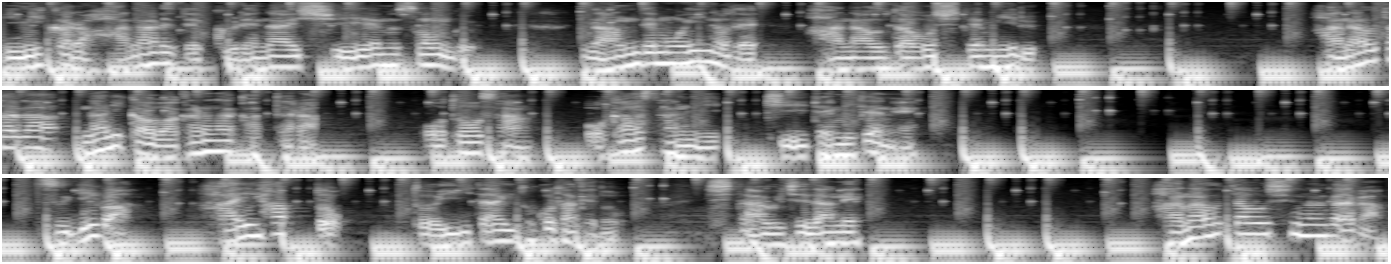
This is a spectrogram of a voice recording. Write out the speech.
耳から離れてくれない CM ソング、何でもいいので鼻歌をしてみる。鼻歌が何かわからなかったら、お父さん、お母さんに聞いてみてね。次は、ハイハットと言いたいとこだけど、舌打ちだね。鼻歌をしながら、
